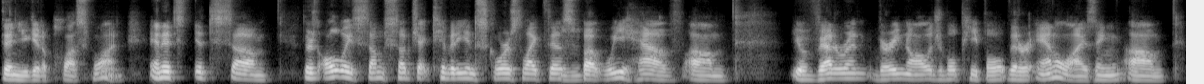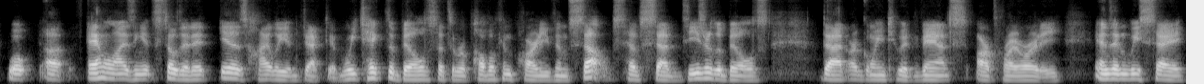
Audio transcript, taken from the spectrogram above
then you get a plus one. And it's it's um, there's always some subjectivity in scores like this, Mhm. but we have um, you know veteran, very knowledgeable people that are analyzing um, well uh, analyzing it so that it is highly objective. We take the bills that the Republican Party themselves have said these are the bills that are going to advance our priority, and then we say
